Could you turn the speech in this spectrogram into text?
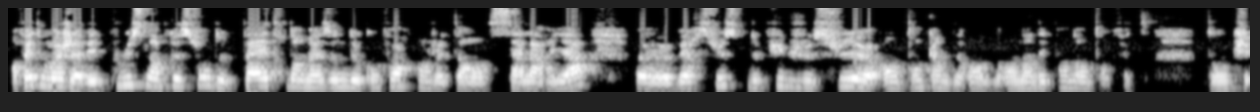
En fait, moi, j'avais plus l'impression de pas être dans ma zone de confort quand j'étais en salariat euh, versus depuis que je suis en tant qu'indépendante en, fait. Donc,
